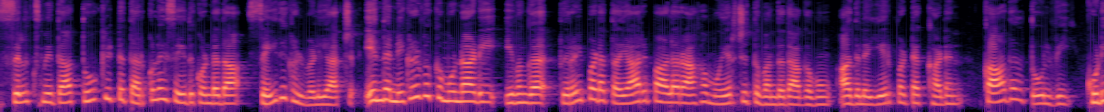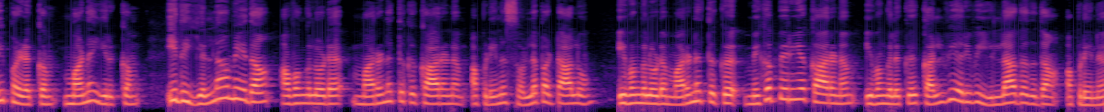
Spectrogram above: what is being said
சில்க் ஸ்மிதா தூக்கிட்டு தற்கொலை செய்து கொண்டதா செய்திகள் வெளியாச்சு. இந்த நிகழ்வுக்கு முன்னாடி இவங்க திரைப்பட தயாரிப்பாளராக முயற்சித்து வந்ததாகவும் அதுல ஏற்பட்ட கடன் காதல் தோல்வி குடிப்பழக்கம் மன இறுக்கம் இது எல்லாமே தான் அவங்களோட மரணத்துக்கு காரணம் அப்படின்னு சொல்லப்பட்டாலும் இவங்களோட மரணத்துக்கு மிகப்பெரிய காரணம் இவங்களுக்கு கல்வி அறிவு இல்லாதது தான் அப்படின்னு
